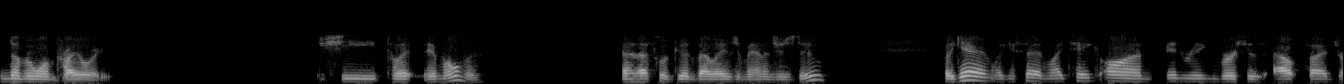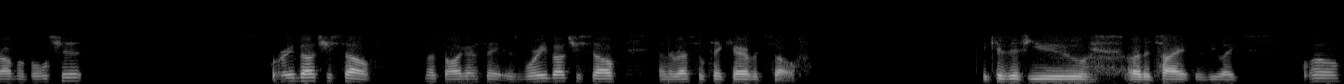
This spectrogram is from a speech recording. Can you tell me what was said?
number one priority. She put him over. And that's what good valets and managers do. But again, like I said, my take on in ring versus outside drama bullshit. Worry about yourself. That's all I gotta say is worry about yourself and the rest will take care of itself. Because if you are the type to be like, Well,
